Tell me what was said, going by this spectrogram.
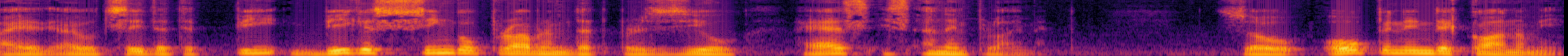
I, I, would say that the p- biggest single problem that Brazil has is unemployment. So opening the economy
